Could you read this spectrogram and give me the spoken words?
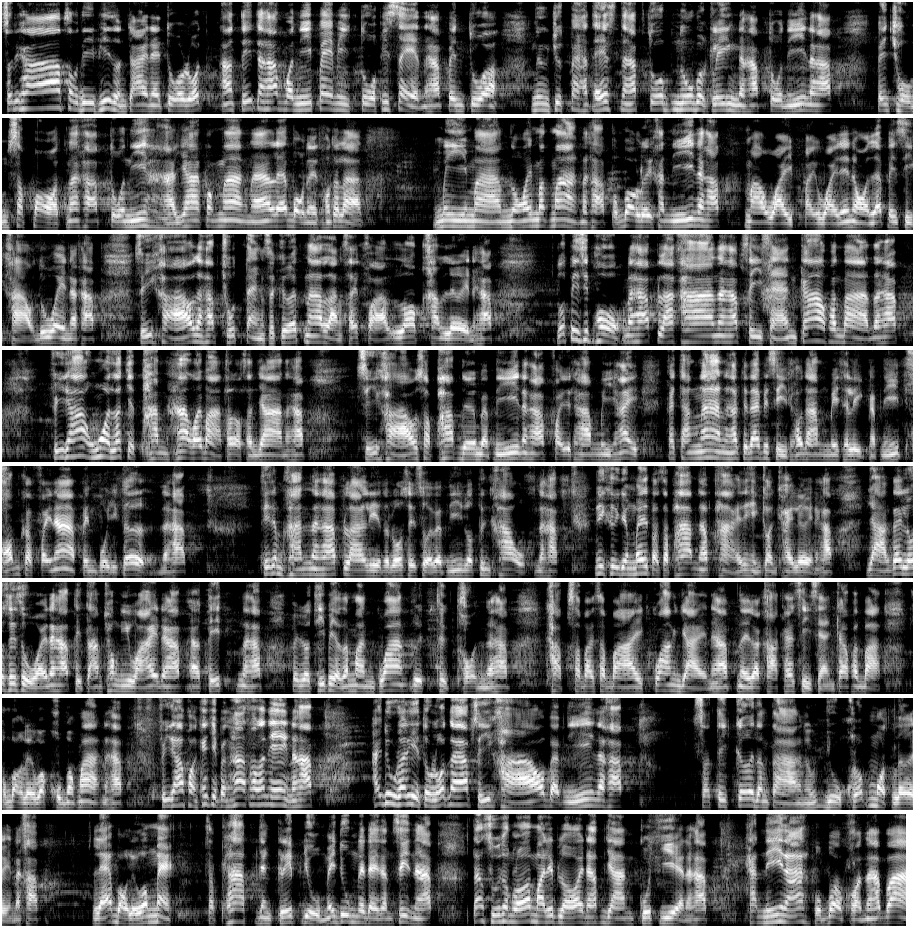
สวัสดีครับ สวัสดีพี่สนใจในตัวรถอาร์ติสนะครับ วันนี้เป้มีตัวพิเศษนะครับ เป็นตัว 1.8S นะครับ ตัวนูเบอร์กลิงนะครับ ตัวนี้นะครับ เป็นโฉมสปอร์ตนะครับ ตัวนี้หายากมากๆนะ และบอกในท้องตลาดมีมาน้อยมากๆนะครับ ผมบอกเลยคันนี้นะครับ มาไวไปไวแน่นอน และเป็นสีขาวด้วยนะครับ สีขาวนะครับ ชุดแต่งสเกิร์ตหน้าหลังซ้ายขวารอบคันเลยนะครับรถปี 16 นะครับ ราคานะครับ 4,900บาทนะครับ ฟีดางวดละ 7,500 บาทตลอดสัญญานะครับ สีขาวสภาพเดิมแบบนี้นะครับ ไฟทามมีให้กระจังหน้านะครับ จะได้เป็นสีเทาดำเมทัลลิกแบบนี้ พร้อมกับไฟหน้าเป็นโปรเจคเตอร์นะครับ ที่สำคัญนะครับรายละเอียตัวรถสวยๆแบบนี้รถเพิ่งเข้านะครับ นี่คือยังไม่ได้ปรับสภาพนะครับถ่ายให้เห็นก่อนใครเลยนะครับ อยากได้รถสวยๆนะครับติดตามช่องนี้ไว้นะครับแอลติสนะครับเป็นรถที่ประหยัดน้ำมันกว้างอึดถึกทนนะครับขับสบายๆกว้างใหญ่นะครับในราคาแค่ 4,900บาท ผมบอกเลยว่าคุ้มมากๆนะครับฟรีดาวน์ผ่อนแค่7,500เท่านั้นเองนะครับให้ดูรายละเอียดตัวรถนะครับ สีขาวแบบนี้นะครับสติกเกอร์ต่างๆ อยู่ครบหมดเลยนะครับและบอกเลยว่าแม็ก สภาพยังกริปอยู่ไม่ดุ้งใดๆทั้งสิ้นนะครับ ตั้งศูนย์ทองล้อมาเรียบร้อยนะครับ ยางกูดเยียนะครับ คันนี้นะ ผมบอกก่อนนะครับว่า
